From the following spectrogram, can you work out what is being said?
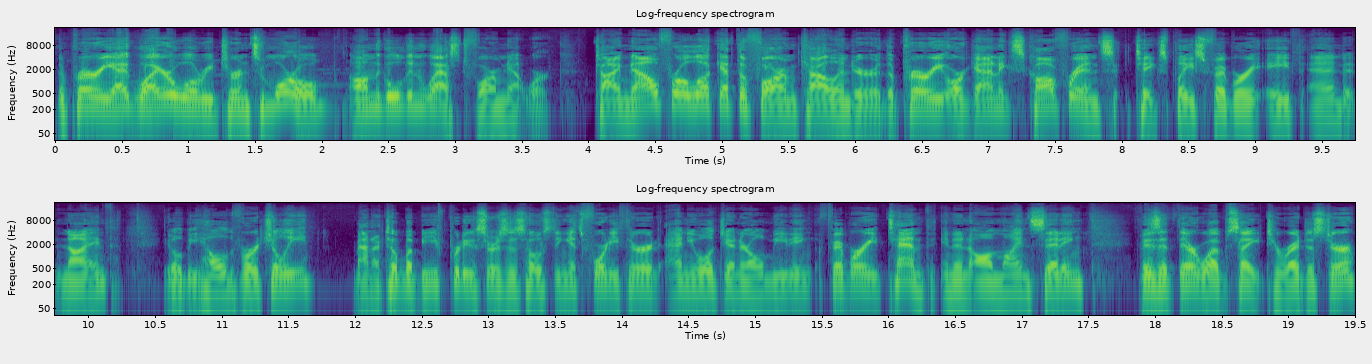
The Prairie Ag Wire will return tomorrow on the Golden West Farm Network. Time now for a look at the farm calendar. The Prairie Organics Conference takes place February 8th and 9th. It'll be held virtually. Manitoba Beef Producers is hosting its 43rd annual general meeting February 10th in an online setting. Visit their website to register.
